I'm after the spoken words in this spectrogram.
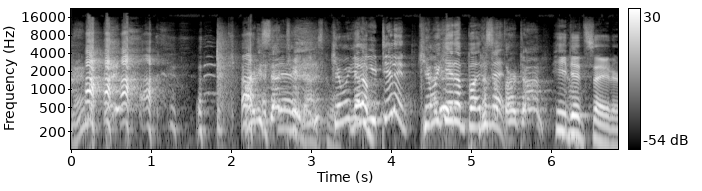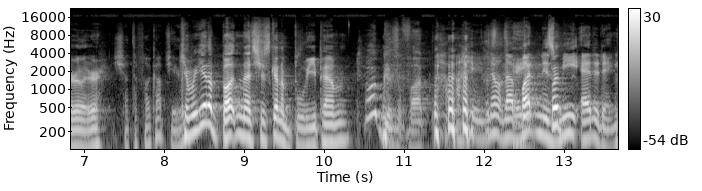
name. I already said Tate High School. Can we get No, a you didn't. Can we get a button That's the third time. he did say it earlier? Shut the fuck up, Jerry. Can we get a button that's just gonna bleep him? Who gives a fuck? I, no, that button is But- me editing.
